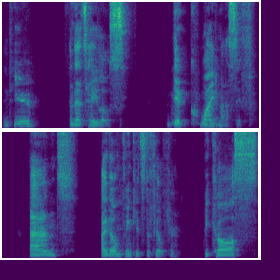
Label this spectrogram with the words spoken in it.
and here, and that's halos. They're quite massive. And I don't think it's the filter because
